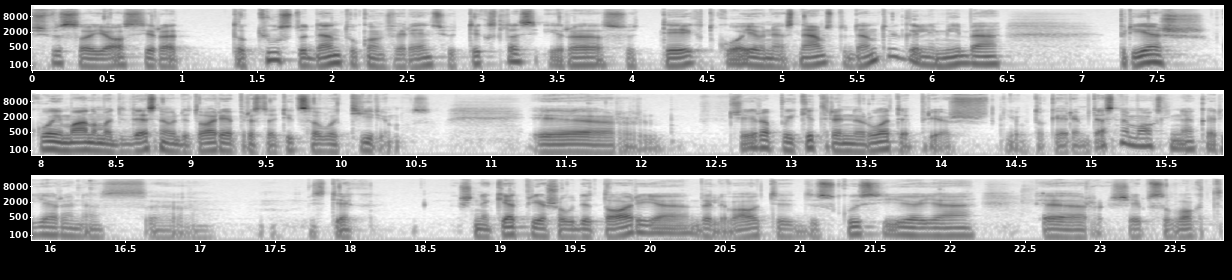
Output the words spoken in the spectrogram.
iš viso jos yra tokių studentų konferencijų tikslas yra suteikti kuo jaunesniam studentui galimybę prieš kuo įmanoma didesnę auditoriją pristatyti savo tyrimus. Ir čia yra puikiai treniruotė prieš jau tokią rimtesnę mokslinę karjerą, nes e, vis tiek šnekėti prieš auditoriją, dalyvauti diskusijoje ir šiaip suvokt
